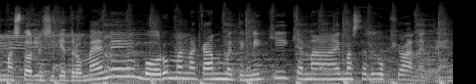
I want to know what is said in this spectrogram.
είμαστε όλοι συγκεντρωμένοι, μπορούμε να κάνουμε τη νίκη και να είμαστε λίγο πιο άνετοι.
